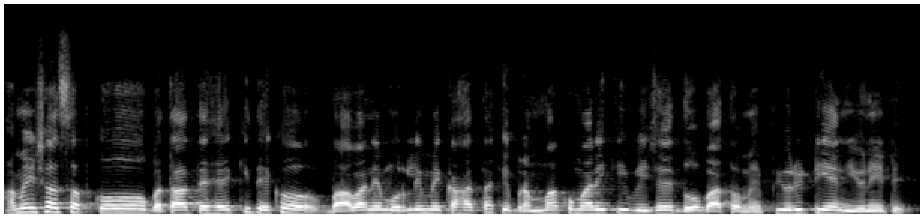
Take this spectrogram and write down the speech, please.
हमेशा सबको बताते हैं कि देखो, बाबा ने मुरली में कहा था कि ब्रह्मा कुमारी की विजय दो बातों में प्यूरिटी एंड यूनिटी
